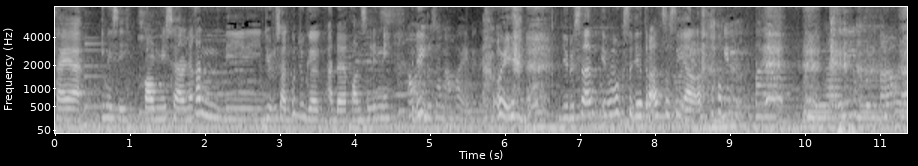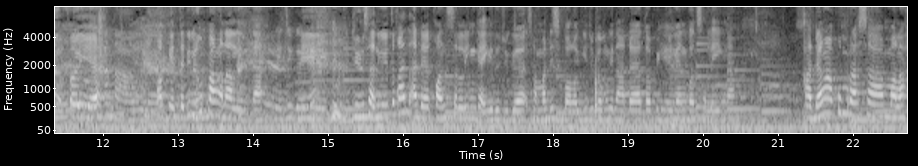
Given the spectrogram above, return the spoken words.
kayak ini sih kalau misalnya kan di jurusanku juga ada konseling nih Kamu jadi jurusan apa ya beda? oh iya jurusan ilmu kesejahteraan sosial Mungkin para pendengar ini belum tahu. oh iya Kan tahu ya. oke tadi lupa kenalin nah Iya juga di ya. jurusanku itu kan ada konseling kayak gitu juga sama di psikologi juga mungkin ada atau bimbingan Iya. konseling nah kadang aku merasa malah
